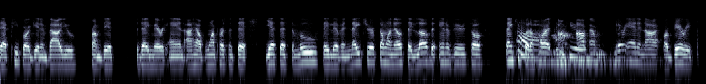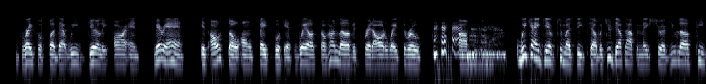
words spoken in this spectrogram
that people are getting value from this today, Maryann. I have one person said, yes, that's the move. They live in nature. Someone else, they love the interview. So thank you Aww, for the heart. Thank you. I, I, Maryann and I are very grateful for that. We dearly are. And Maryann is also on Facebook as well. So her love is spread all the way through. um, we can't give too much detail, but you definitely have to make sure if you love peace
